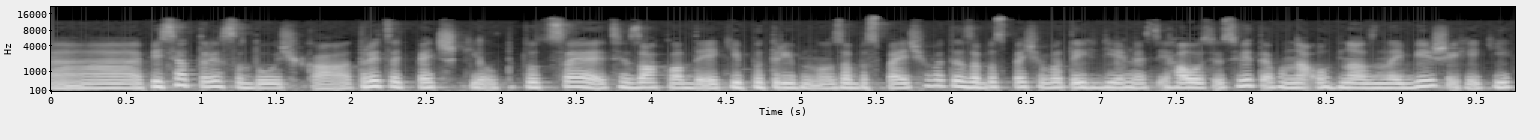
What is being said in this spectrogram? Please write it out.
е, 53 садочка, 35 шкіл. Тобто, це ці заклади, які потрібно забезпечувати, забезпечувати їх діяльність. І галузь освіти вона одна з найбільших, які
